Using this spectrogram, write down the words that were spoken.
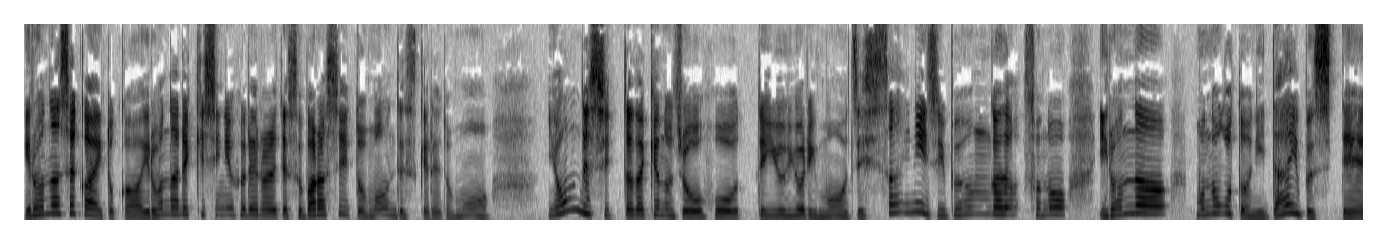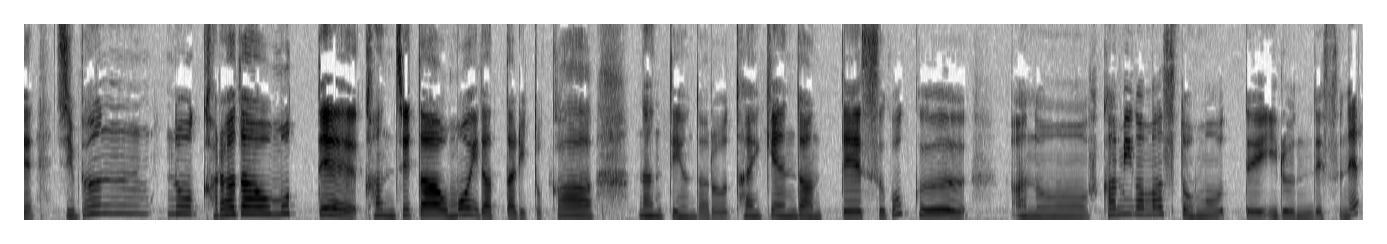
いろんな世界とかいろんな歴史に触れられて素晴らしいと思うんですけれども読んで知っただけの情報っていうよりも実際に自分がそのいろんな物事にダイブして自分の体を持って感じた思いだったりとか何て言うんだろう体験談ってすごくあの深みが増すと思っているんですね。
